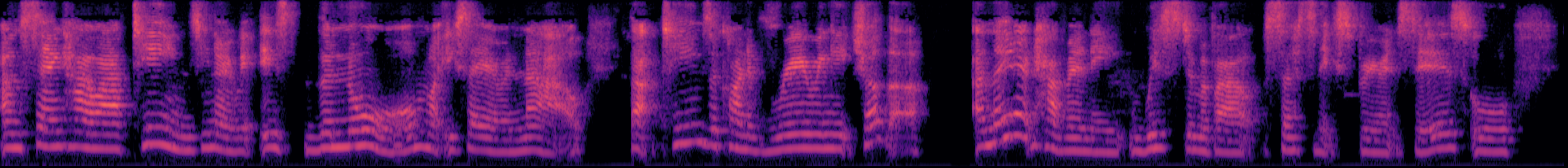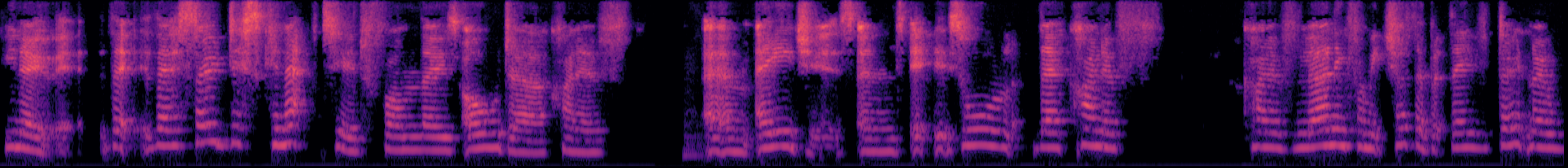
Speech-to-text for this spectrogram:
and saying how our teens, you know, it is the norm, like you say, Erin, now, that teams are kind of rearing each other and they don't have any wisdom about certain experiences or you know they, they're so disconnected from those older kind of um, ages and it, it's all they're kind of kind of learning from each other but they don't know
